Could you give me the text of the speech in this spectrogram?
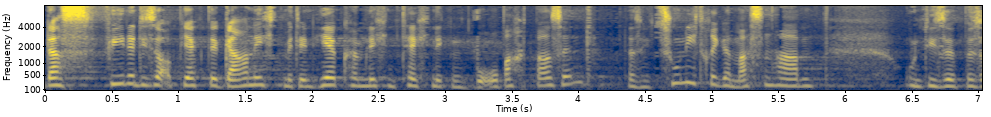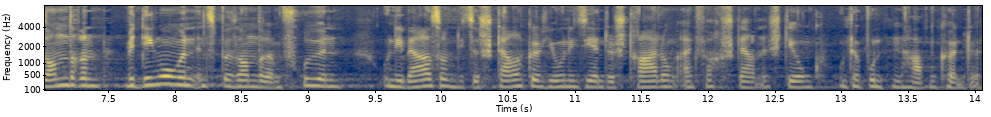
dass viele dieser Objekte gar nicht mit den herkömmlichen Techniken beobachtbar sind, dass sie zu niedrige Massen haben und diese besonderen Bedingungen, insbesondere im frühen Universum, diese starke ionisierende Strahlung einfach Sternentstehung unterbunden haben könnte.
